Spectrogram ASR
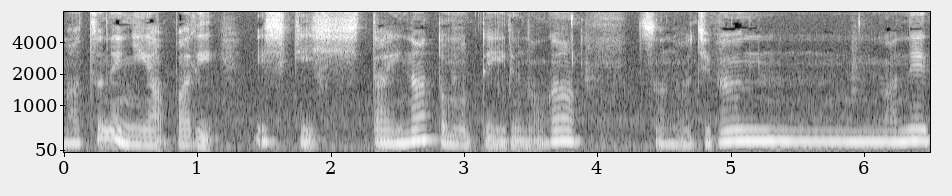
まあ、常にやっぱり意識したいなと思っているのがその自分はね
